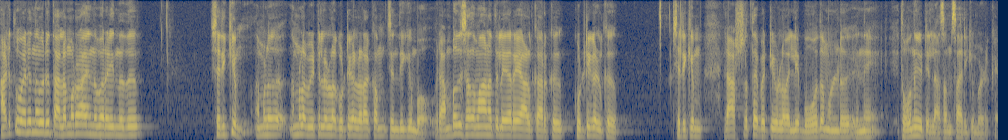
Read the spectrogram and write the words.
അടുത്തു വരുന്ന ഒരു തലമുറ എന്ന് പറയുന്നത് ശരിക്കും നമ്മൾ നമ്മളെ വീട്ടിലുള്ള കുട്ടികളടക്കം ചിന്തിക്കുമ്പോൾ ഒരു അമ്പത് ശതമാനത്തിലേറെ ആൾക്കാർക്ക് കുട്ടികൾക്ക് ശരിക്കും രാഷ്ട്രത്തെ പറ്റിയുള്ള വലിയ ബോധമുണ്ട് എന്ന് തോന്നിയിട്ടില്ല സംസാരിക്കുമ്പോഴൊക്കെ.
